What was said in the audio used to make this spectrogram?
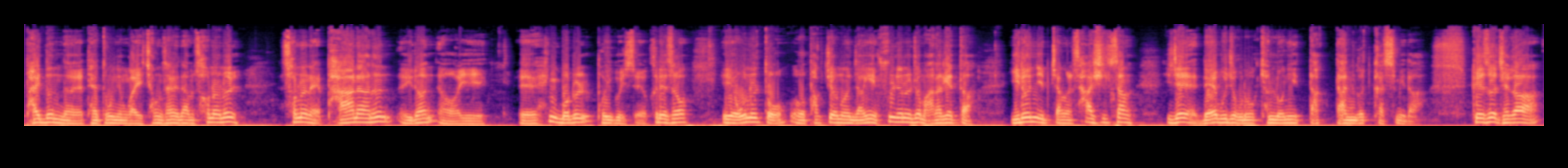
바이든 대통령과의 정상회담 선언을 선언에 반하는 이런 어, 이 예, 행보를 보이고 있어요. 그래서 예, 오늘 또 어, 박지원 원장이 훈련을 좀 안 하겠다 이런 입장을 사실상 이제 내부적으로 결론이 딱 난 것 같습니다. 그래서 제가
